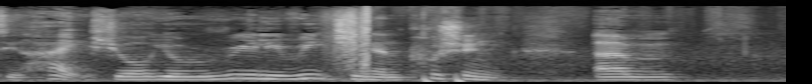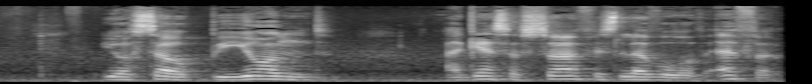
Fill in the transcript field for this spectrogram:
to heights. You're you're really reaching and pushing um, yourself beyond, I guess, a surface level of effort.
